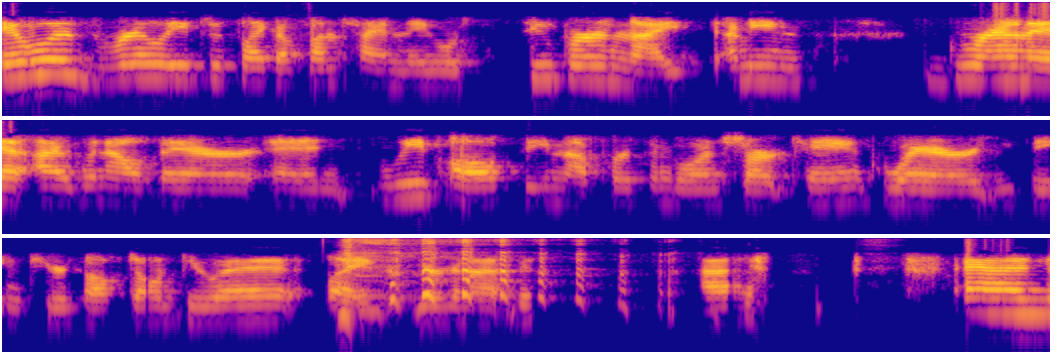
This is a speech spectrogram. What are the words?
It was really just like a fun time. They were super nice. I mean, granted, I went out there and we've all seen that person go on Shark Tank where you think to yourself, don't do it. Like, you're going to. And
